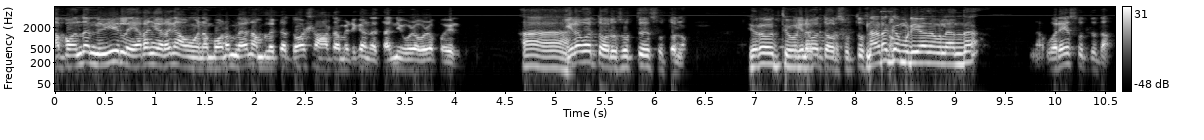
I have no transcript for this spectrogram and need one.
அப்ப வந்து அந்த நீர்ல இறங்க இறங்க அவங்க நம்ம உடம்புல நம்மளுக்கு தோஷம் ஆட்டோமேட்டிக்கா அந்த தண்ணி உழ உழ போயிடுது. இருபத்தோரு சுத்து சுத்தணும். இருபத்தி ஒண்ணு இருபத்தோரு சுத்து. நடக்க முடியாதவங்களா இருந்தா? ஒரே சுத்து தான்.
